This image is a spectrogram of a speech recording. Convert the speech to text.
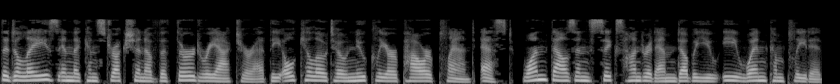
The delays in the construction of the third reactor at the Olkiluoto nuclear power plant EST, 1600 MWE when completed,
